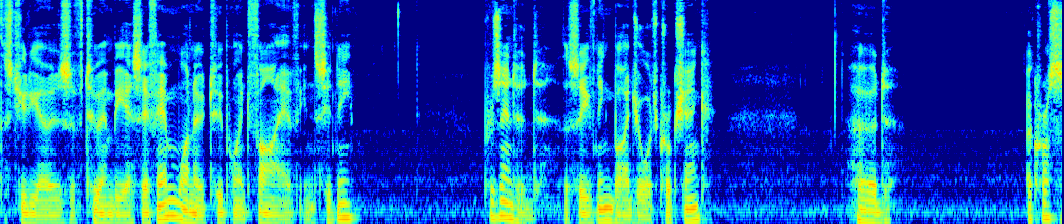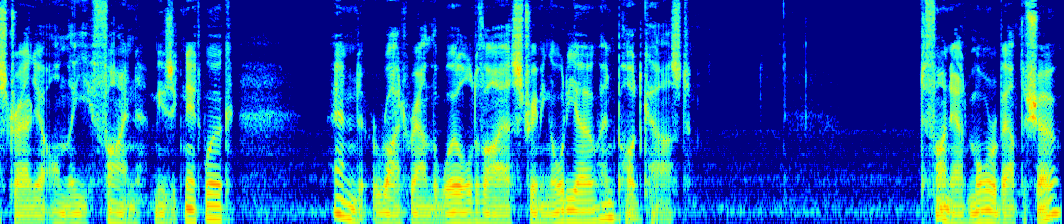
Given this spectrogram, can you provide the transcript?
the studios of 2MBS FM 102.5 in Sydney. Presented this evening by George Cruikshank. Heard across Australia on the Fine Music Network and right around the world via streaming audio and podcast. To find out more about the show,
